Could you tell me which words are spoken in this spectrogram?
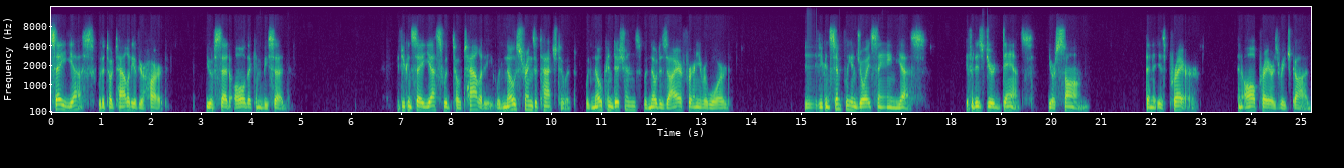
say yes with the totality of your heart, you have said all that can be said. If you can say yes with totality, with no strings attached to it, with no conditions, with no desire for any reward, if you can simply enjoy saying yes, if it is your dance, your song, then it is prayer, and all prayers reach God,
